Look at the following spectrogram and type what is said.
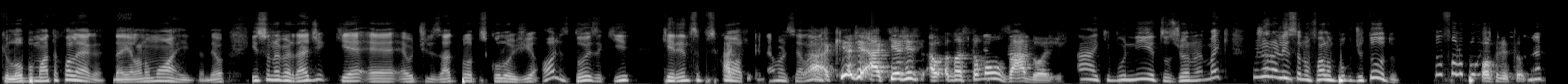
Que o lobo mata a colega, daí ela não morre, entendeu? Isso, na verdade, que é, é, é utilizado pela psicologia. Olha os dois aqui, querendo ser psicólogo, aqui, né, Marcelo? Aqui, aqui a gente, nós estamos ousados hoje. Ai, que bonito os jornalistas. Mas o jornalista não fala um pouco de tudo? Então fala um pouco, um pouco de, de, tudo, né?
